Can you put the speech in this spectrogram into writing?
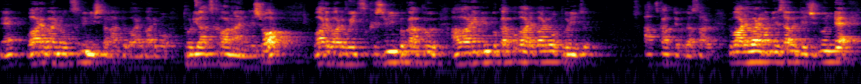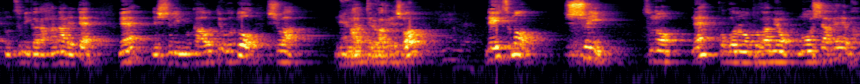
ね、我々の罪に従って我々を取り扱わないんでしょ？我々を慈しみ深く憐れみ深く我々を取り扱ってくださる。我々が目覚めて自分で罪から離れて、ね、で主に向かうということを主は願ってるわけでしょ？でいつも主にそのね。心の咎めを申し上げれば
